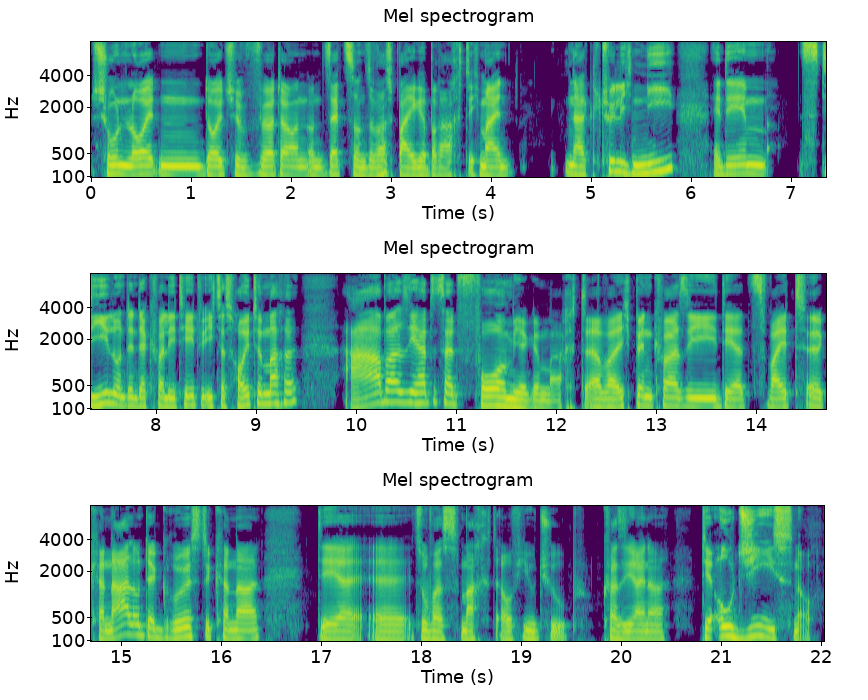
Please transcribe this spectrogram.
schon Leuten deutsche Wörter und, und Sätze und sowas beigebracht. Ich meine, natürlich nie in dem Stil und in der Qualität, wie ich das heute mache, aber sie hat es halt vor mir gemacht. Aber ich bin quasi der zweite Kanal und der größte Kanal, der äh, sowas macht auf YouTube. Quasi einer der OGs noch.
